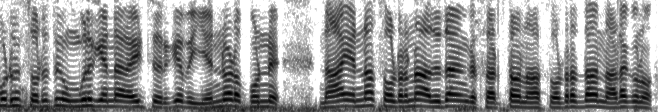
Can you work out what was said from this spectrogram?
முடின்னு சொல்கிறதுக்கு உங்களுக்கு என்ன ரைட்ஸ் இருக்குது இப்போ என்னோட பொண்ணு. நான் என்ன சொல்கிறேன்னா அதுதான் எங்கள் சட்டம். நான் சொல்கிறது தான் நடக்கணும்.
